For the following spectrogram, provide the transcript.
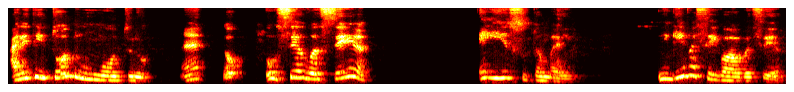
Ali tem todo um outro, né? Então, o ser você é isso também. Ninguém vai ser igual a você.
